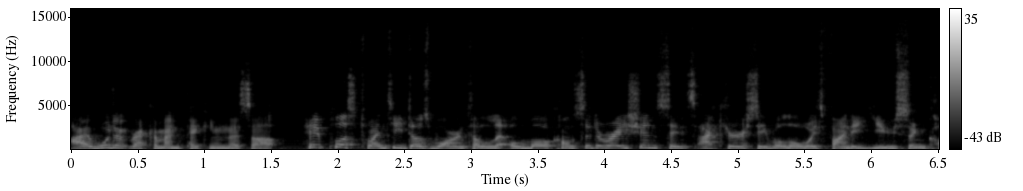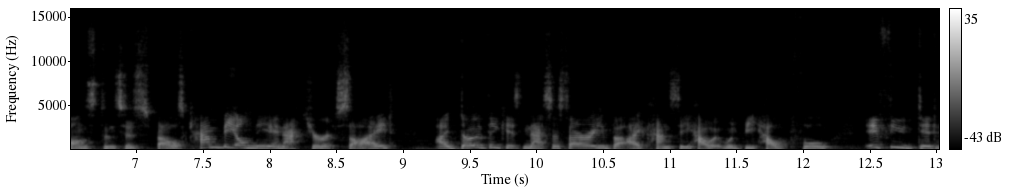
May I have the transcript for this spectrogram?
I wouldn't recommend picking this up. Hit plus 20 does warrant a little more consideration since accuracy will always find a use and Constance's spells can be on the inaccurate side, I don't think it's necessary, but I can see how it would be helpful. If you did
